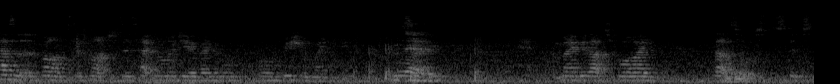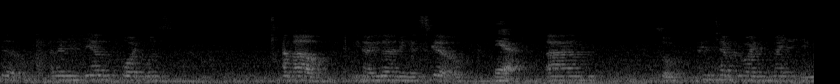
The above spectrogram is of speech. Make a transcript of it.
hasn't advanced as much as the technology available for visual making. No. So maybe that's why that sort of stood still. And then the other point was about you know, learning a skill. Yeah. Um, sort of contemporary ways of making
